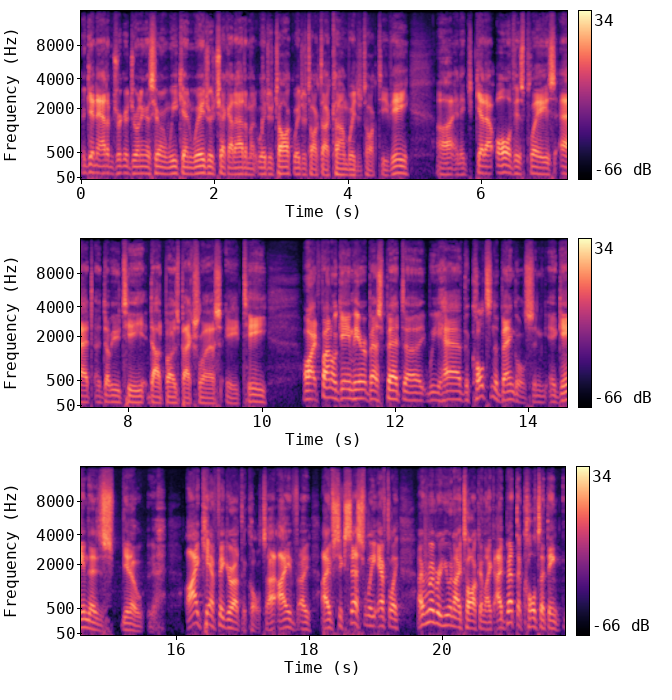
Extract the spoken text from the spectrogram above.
Again, Adam Trigger joining us here on Weekend Wager. Check out Adam at Wager Talk, wagertalk.com, Wager Talk TV, uh, and get out all of his plays at wt.buzz backslash at. All right, final game here at Best Bet. Uh, we have the Colts and the Bengals in a game that is, you know, I can't figure out the Colts. I, have I, have i have successfully after like I remember you and I talking like I bet the Colts. I think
